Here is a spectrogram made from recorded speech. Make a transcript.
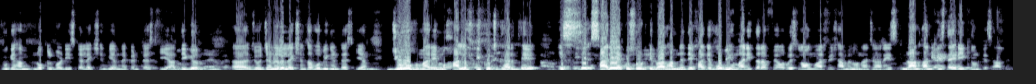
क्योंकि हम लोकल बॉडीज का इलेक्शन भी हमने कंटेस्ट किया, दीगर जो जनरल इलेक्शन था वो भी कंटेस्ट किया। जो हमारे मुखालफ भी कुछ घर थे, इस सारे एपिसोड के बाद हमने देखा कि वो भी हमारी तरफ़ है और वो इस लॉन्ग मार्च में शामिल होना चाह रहे हैं। इस इमरान खान की इस तहरीक में उनके साथ है।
